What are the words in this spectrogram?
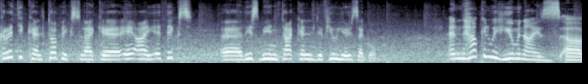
critical topics like uh, AI ethics, uh, this been tackled a few years ago. And how can we humanize uh,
